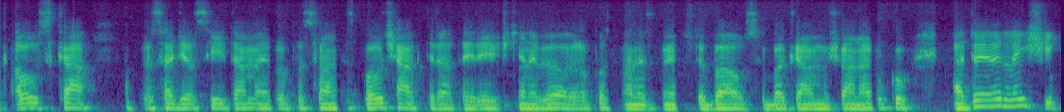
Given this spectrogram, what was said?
Kalouska a prosadil si ji tam europoslanec Polčák, která tehdy ještě nebyl europoslanec, to byla osoba, která mu šla na ruku. A to je vedlejší.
